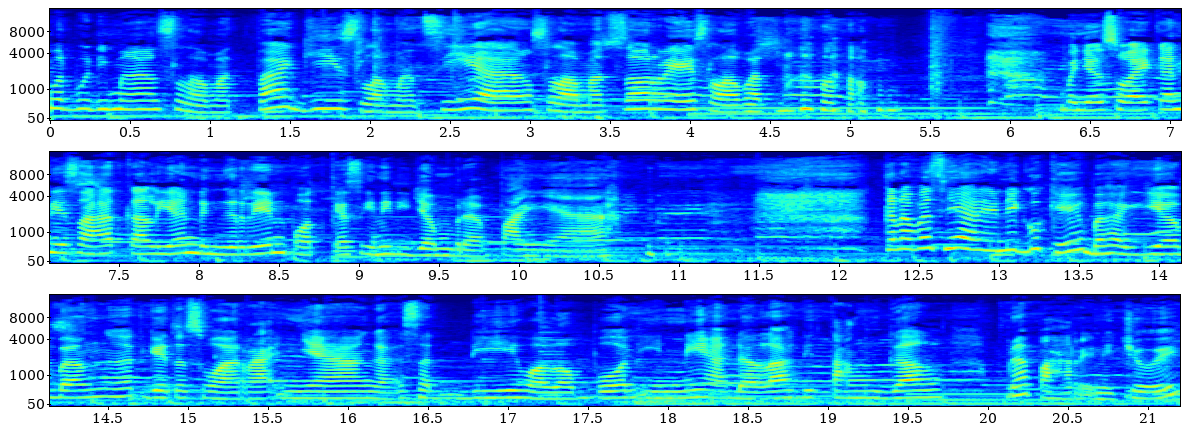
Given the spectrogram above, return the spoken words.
member Budiman, selamat pagi, selamat siang, selamat sore, selamat malam. Menyesuaikan di saat kalian dengerin podcast ini di jam berapa ya? Kenapa sih hari ini gue kayak bahagia banget gitu suaranya? Gak sedih walaupun ini adalah di tanggal berapa hari ini cuy?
